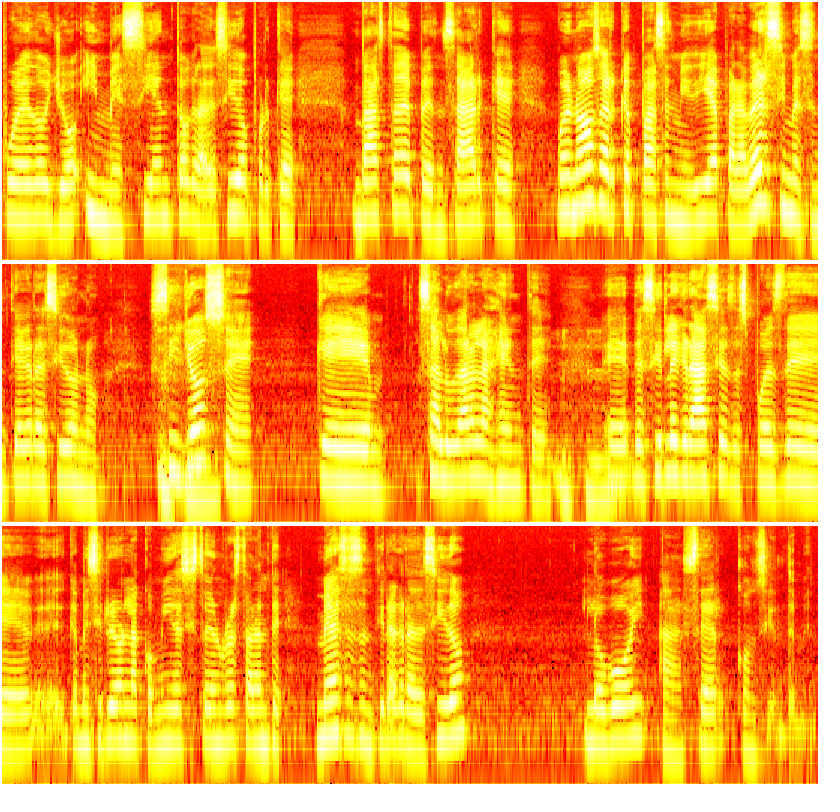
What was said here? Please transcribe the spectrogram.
puedo yo y me siento agradecido porque basta de pensar que, bueno, vamos a ver qué pasa en mi día para ver si me sentí agradecido o no. Si yo sé que saludar a la gente, eh, decirle gracias después de que me sirvieron la comida, si estoy en un restaurante, me hace sentir agradecido, lo voy a hacer conscientemente.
